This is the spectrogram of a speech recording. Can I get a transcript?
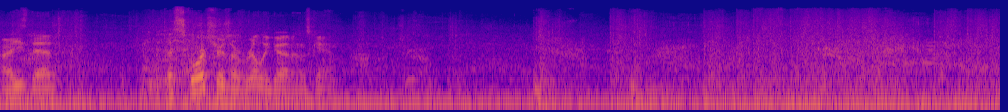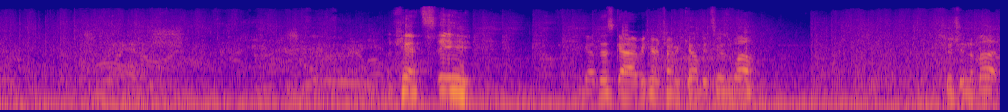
Alright, he's dead. The Scorchers are really good in this game. I can't see! We got this guy over here trying to kill me too as well. Shoot you in the butt.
